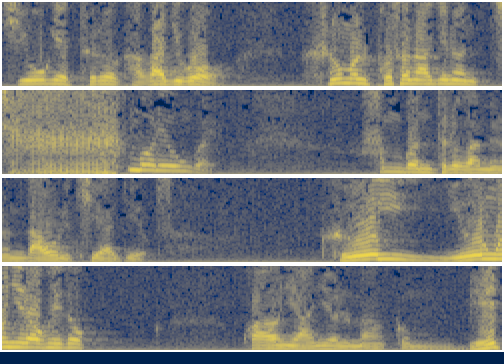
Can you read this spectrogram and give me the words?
지옥에 들어가 가지고 그놈을 벗어나기는 참 어려운 거예요. 한 번 들어가면 나올 기약이 없어. 거의 영원이라고 해도 과언이 아니할 만큼 몇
